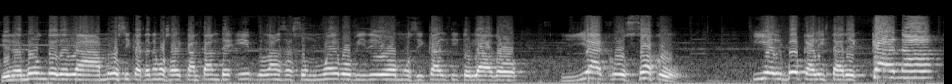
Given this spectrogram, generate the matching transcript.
Y en el mundo de la música tenemos al cantante Ip lanza su nuevo video musical titulado Yakusoku. Y el vocalista de Kana.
